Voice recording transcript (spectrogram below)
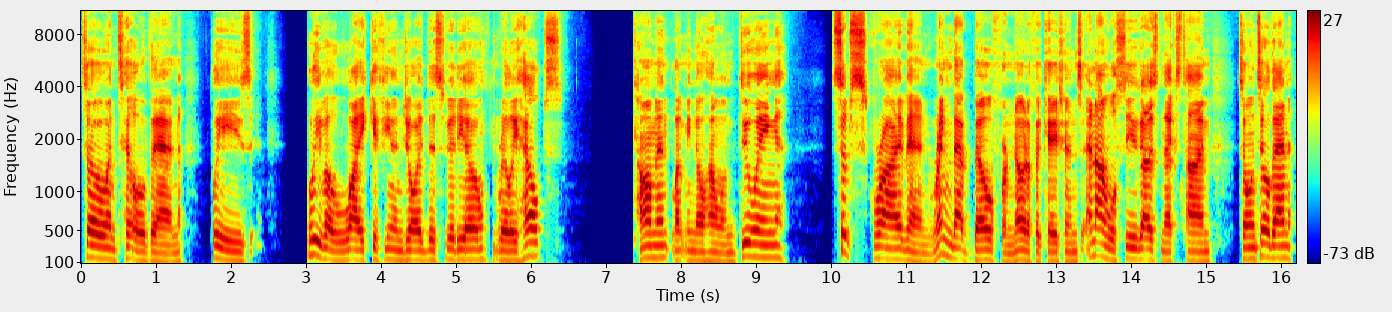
So until then, please leave a like if you enjoyed this video. Really helps. Comment, let me know how I'm doing. Subscribe and ring that bell for notifications. And I will see you guys next time. So until then,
